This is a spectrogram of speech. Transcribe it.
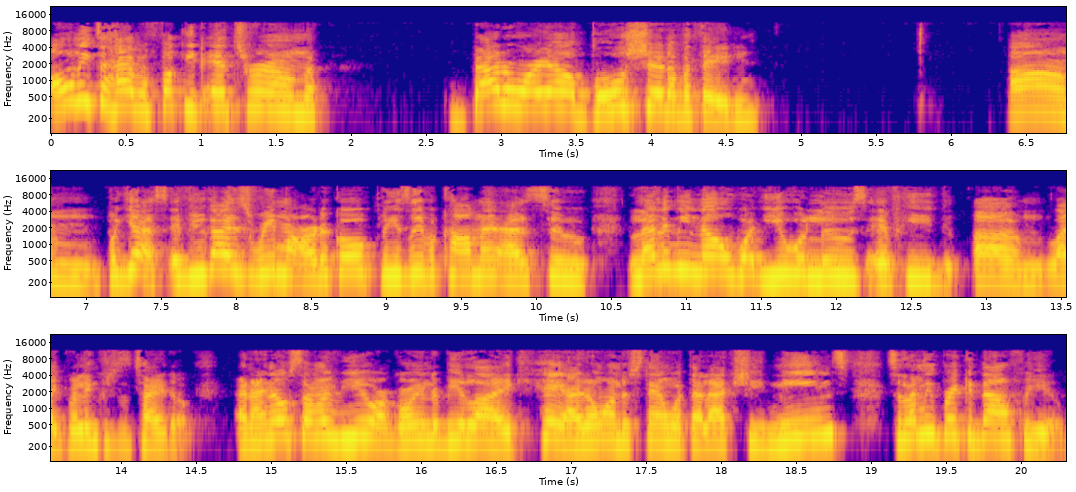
only to have a fucking interim battle royale bullshit of a thing um, but yes, if you guys read my article, please leave a comment as to letting me know what you would lose if he, um, like relinquished the title. And I know some of you are going to be like, Hey, I don't understand what that actually means. So let me break it down for you.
